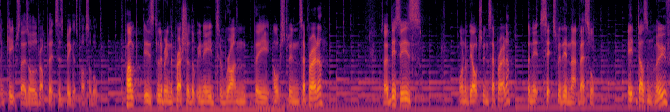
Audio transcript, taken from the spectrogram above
and keeps those oil droplets as big as possible. The pump is delivering the pressure that we need to run the Ultraspin separator. So this is one of the Ultraspin separator and it sits within that vessel. It doesn't move,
